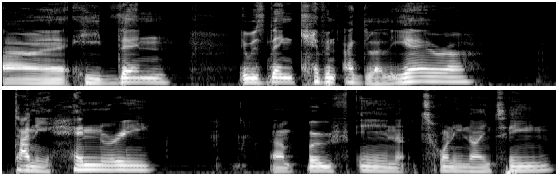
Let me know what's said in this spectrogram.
Uh, he then, it was then Kevin Aguilera, Danny Henry, um, both in 2019.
